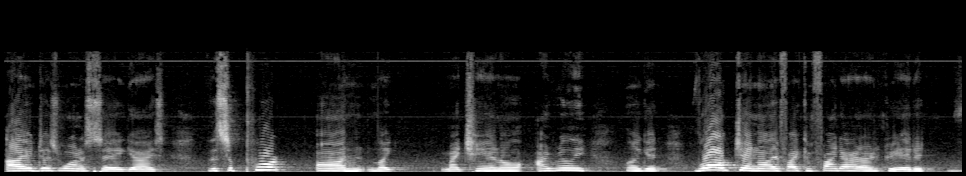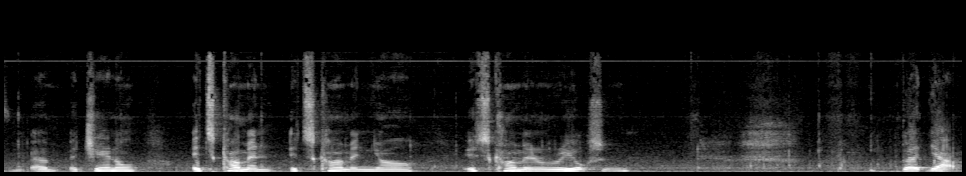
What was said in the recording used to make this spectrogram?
I just want to say, guys, the support on, like, my channel, I really like it. Vlog channel, if I can find out how to create a, a, a channel, it's coming. It's coming, y'all. It's coming real soon. But yeah,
